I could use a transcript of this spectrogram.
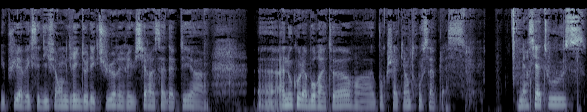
et puis avec ces différentes grilles de lecture et réussir à s'adapter à, à nos collaborateurs pour que chacun trouve sa place. Merci à tous.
